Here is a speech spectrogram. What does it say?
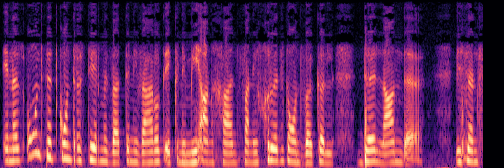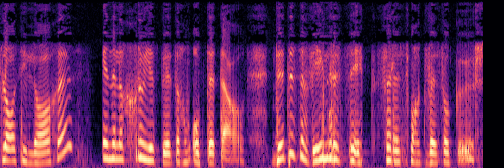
En as ons dit kontrasteer met wat in die wêreldekonomie aangaan van die grootste ontwikkelde lande, wie se inflasie laag is, en hulle groei is besig om op te tel. Dit is 'n wenresep vir 'n swak wisselkoers.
